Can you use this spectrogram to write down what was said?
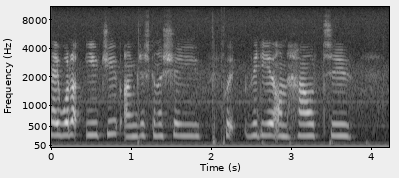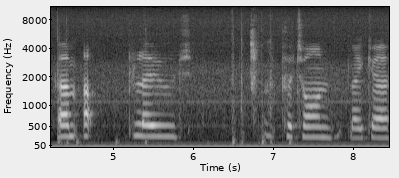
Hey, what up YouTube? I'm just going to show you a quick video on how to um, upload, put on like uh,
